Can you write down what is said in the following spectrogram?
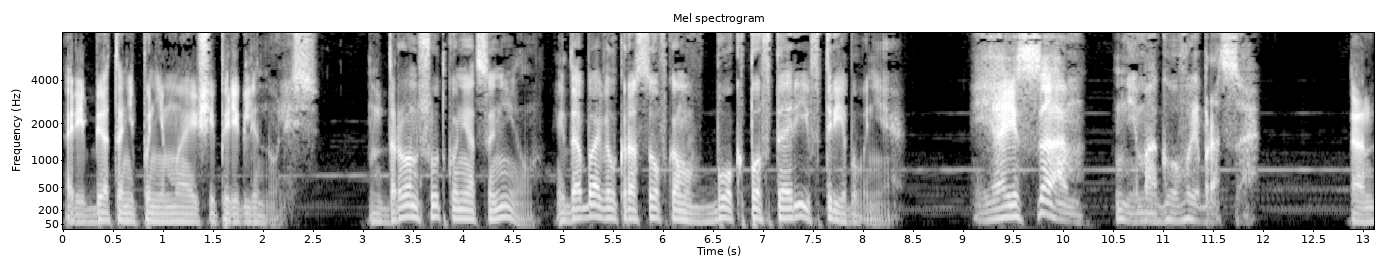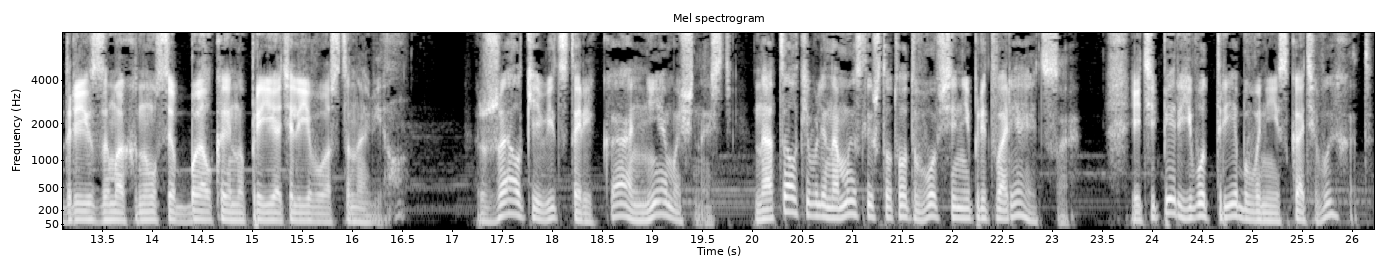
Ребята, непонимающе, переглянулись. Дрон шутку не оценил и добавил кроссовкам в бок, повторив требование. «Я и сам не могу выбраться». Андрей замахнулся балкой, но приятель его остановил. Жалкий вид старика, немощность наталкивали на мысли, что тот вовсе не притворяется. И теперь его требование искать выход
